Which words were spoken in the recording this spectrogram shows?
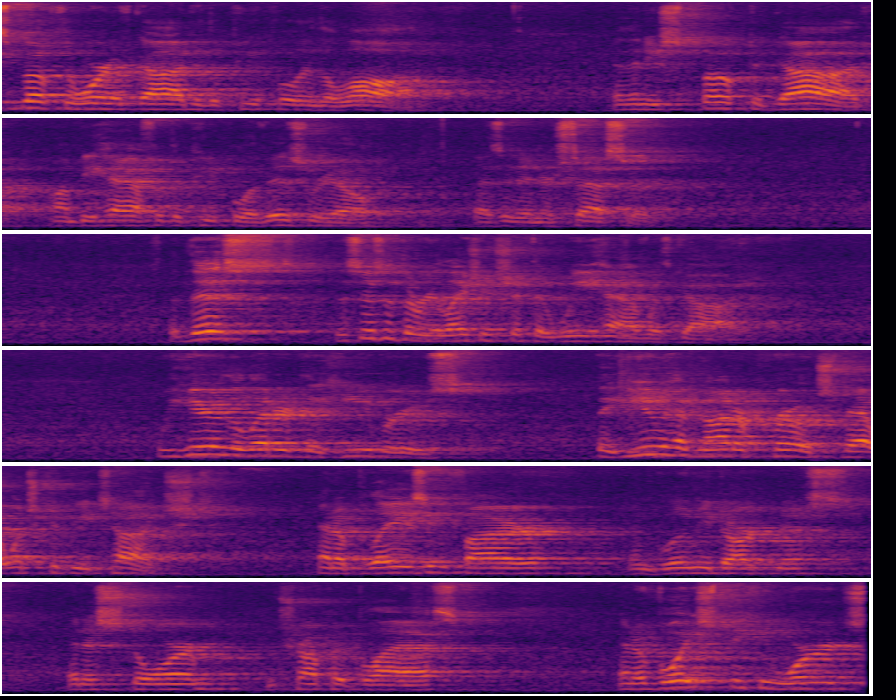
spoke the word of God to the people in the law, and then he spoke to God on behalf of the people of Israel as an intercessor. But this, this isn't the relationship that we have with God. We hear in the letter to the Hebrews that you have not approached that which could be touched, and a blazing fire and gloomy darkness, and a storm and trumpet blast, and a voice speaking words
